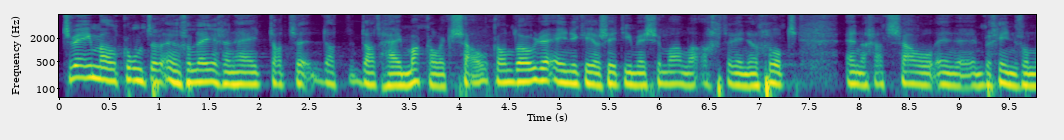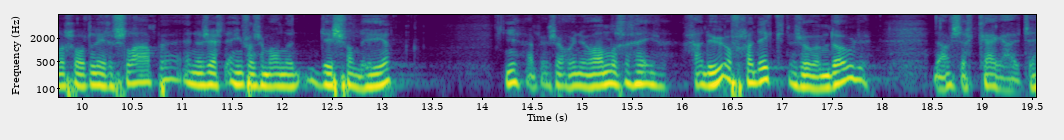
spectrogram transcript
Tweemaal komt er een gelegenheid dat, eh, dat, dat hij makkelijk Saul kan doden. Ene keer zit hij met zijn mannen achter in een grot. En dan gaat Saul in, het begin van de grot liggen slapen. En dan zegt een van zijn mannen, dit is van de Heer. Hier, heb je zo in uw handen gegeven. Gaat u of gaat ik? Dan zullen we hem doden. David zegt, kijk uit hè.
